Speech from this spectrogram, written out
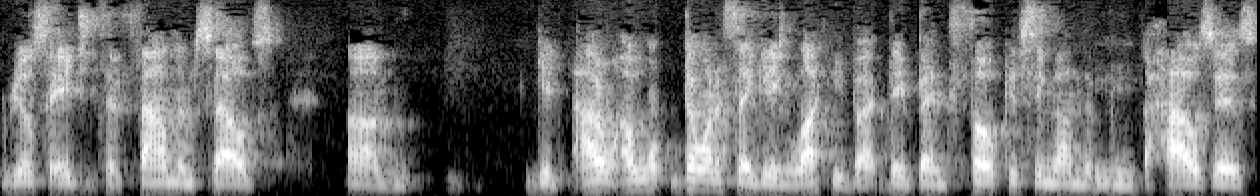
real estate agents have found themselves um, get I don't I don't want to say getting lucky, but they've been focusing on the, mm-hmm. the houses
